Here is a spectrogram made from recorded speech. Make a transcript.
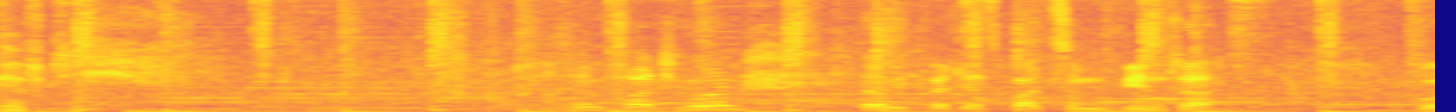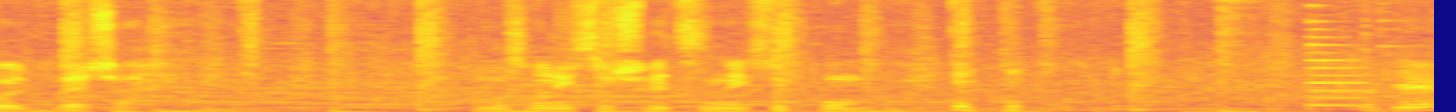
Heftig. Temperaturen. Ich glaube, ich werde jetzt bald zum Winter Goldwäscher. Da muss man nicht so schwitzen, nicht so pumpen. okay.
